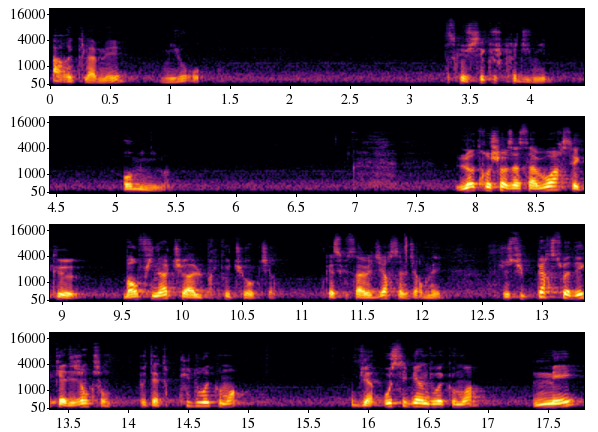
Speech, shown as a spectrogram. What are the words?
à réclamer 1000 euros. Parce que je sais que je crée du 1000, au minimum. L'autre chose à savoir, c'est que, bah, au final, tu as le prix que tu obtiens. Qu'est-ce que ça veut dire? Ça veut dire, mais je suis persuadé qu'il y a des gens qui sont peut-être plus doués que moi, ou bien aussi bien doués que moi, mais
